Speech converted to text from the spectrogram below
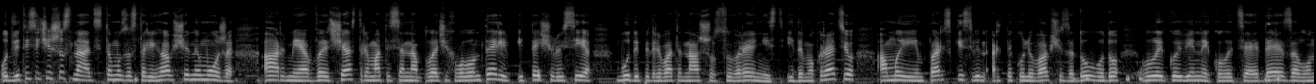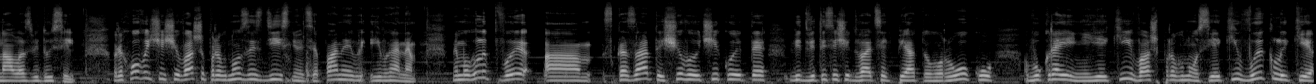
У 2016-му застерігав, що не може армія весь час триматися на плечах волонтерів, і те, що Росія буде підривати нашу суверенність і демократію. А ми її імперськість він артикулював ще задовго до великої війни, коли ця ідея залунала звідусіль. Враховуючи, що ваші прогнози здійснюються, пане Євгене, не могли б ви а, сказати, що ви очікуєте від 2025 року в Україні? Який ваш прогноз? Які виклики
